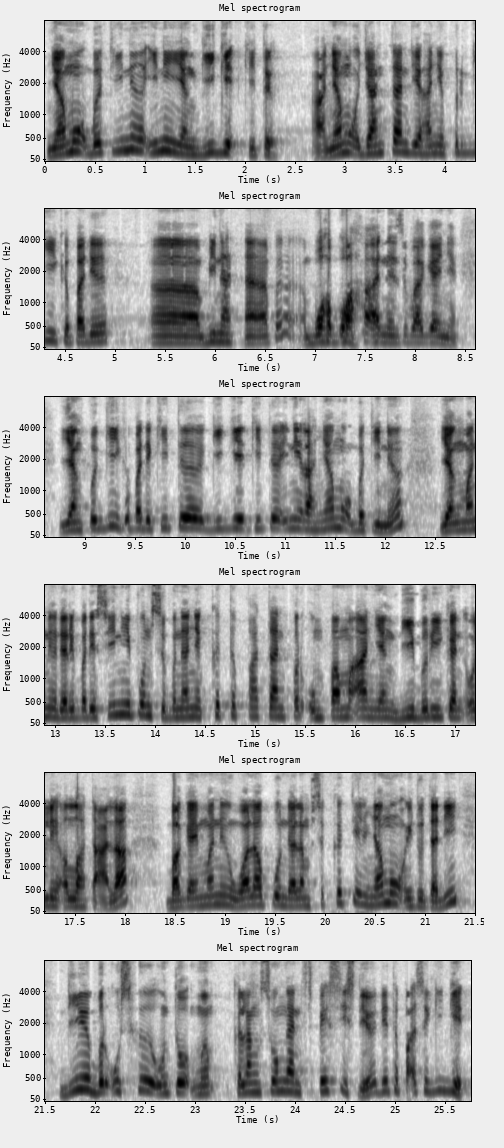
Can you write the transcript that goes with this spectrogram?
nyamuk betina ini yang gigit kita. Ha, nyamuk jantan dia hanya pergi kepada uh, binat uh, apa buah-buahan dan sebagainya. Yang pergi kepada kita, gigit kita inilah nyamuk betina, yang mana daripada sini pun sebenarnya ketepatan perumpamaan yang diberikan oleh Allah Taala. Bagaimana walaupun dalam seketil nyamuk itu tadi dia berusaha untuk kelangsungan spesies dia dia terpaksa gigit.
